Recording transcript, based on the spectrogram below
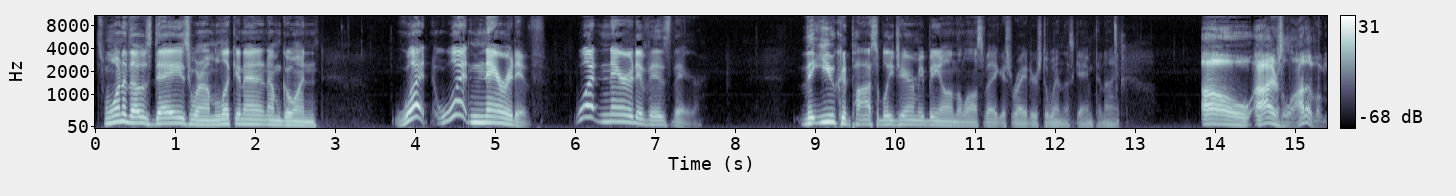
it's one of those days where I'm looking at it and I'm going, what what narrative? What narrative is there that you could possibly, Jeremy, be on the Las Vegas Raiders to win this game tonight? Oh, uh, there's a lot of them.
